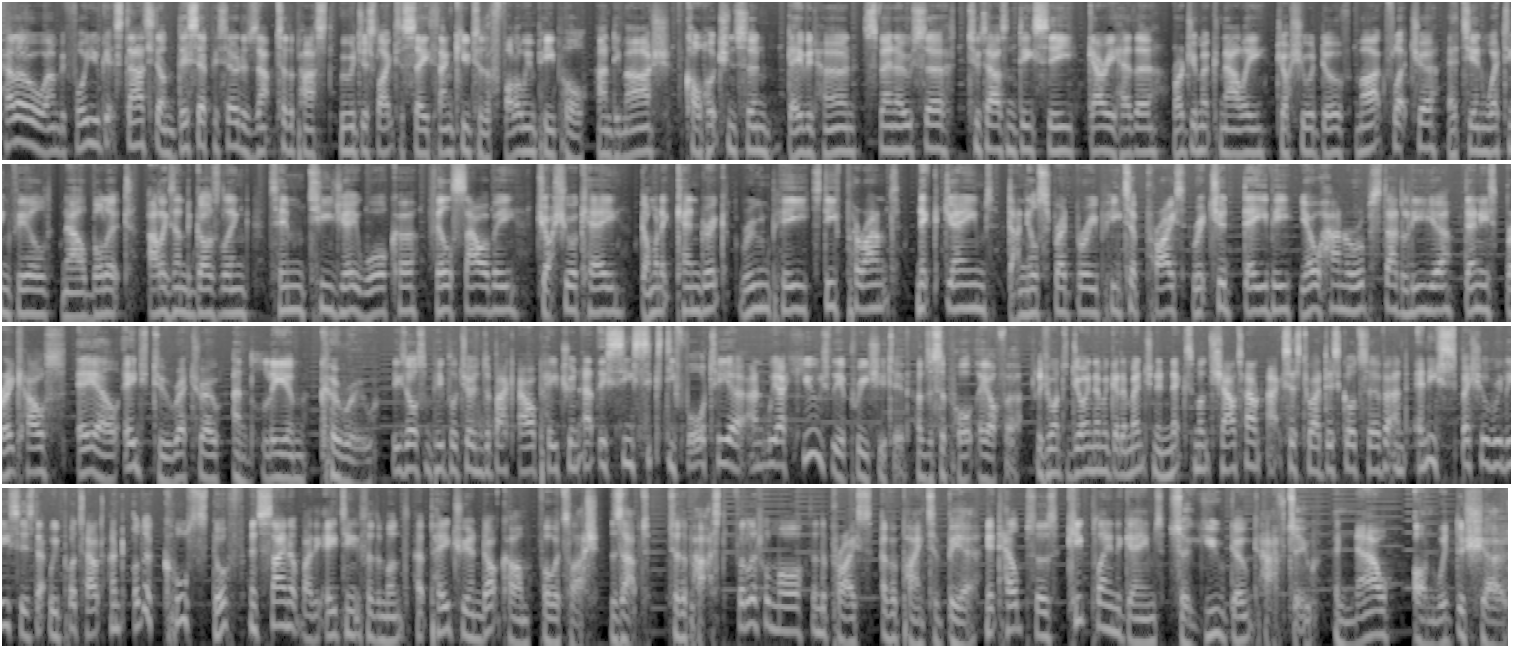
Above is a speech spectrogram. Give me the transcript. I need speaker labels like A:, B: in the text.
A: Hello, and before you get started on this episode of Zapped to the Past, we would just like to say thank you to the following people Andy Marsh, Col Hutchinson, David Hearn, Sven Osa, 2000 DC, Gary Heather, Roger McNally, Joshua Dove, Mark Fletcher, Etienne Wettingfield, Niall Bullitt, Alexander Gosling, Tim TJ Walker, Phil Sowerby, Joshua K, Dominic Kendrick, Rune P, Steve Perrant, Nick James, Daniel Spreadbury, Peter Price, Richard Davey, Johan Rupstad Leah, Dennis Breakhouse, AL82 Retro, and Liam Carew. These awesome people have chosen to back our Patreon at the C64 tier, and we are hugely appreciative of the support they offer. If you want to join them and get a mention in next month's shoutout, access to our Discord server, and any special releases that we put out, and other cool stuff, and sign up by the 18th of the month at patreon.com forward slash zapped to the past for little more than the price of a pint of beer. It helps us keep playing the games so you don't have to. And now, on with the show.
